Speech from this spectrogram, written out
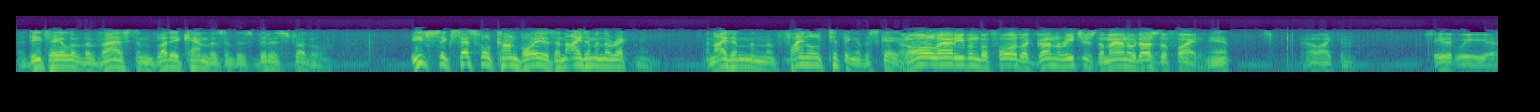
A detail of the vast and bloody canvas of this bitter struggle. Each successful convoy is an item in the reckoning, an item in the final tipping of the scale. And all that even before the gun reaches the man who does the fighting. Yep. Well, I can see that we uh,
